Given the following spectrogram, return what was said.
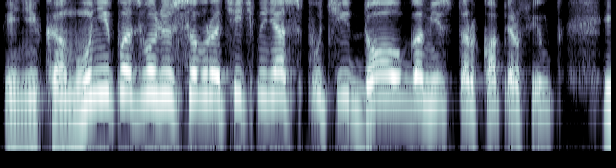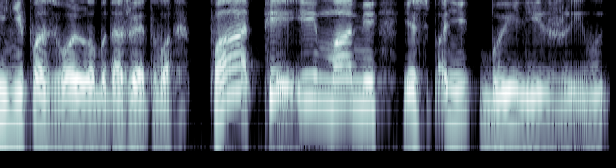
и никому не позволю совратить меня с пути долго, мистер Копперфилд, и не позволила бы даже этого папе и маме, если бы они были живы.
